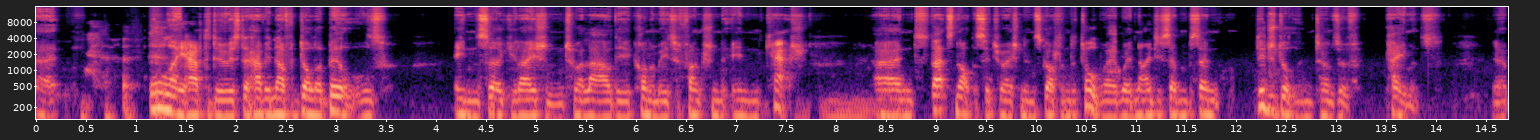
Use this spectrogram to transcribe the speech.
uh, all they have to do is to have enough dollar bills in circulation to allow the economy to function in cash. And that's not the situation in Scotland at all, where we're 97% digital in terms of payments. You know,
